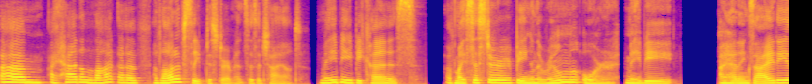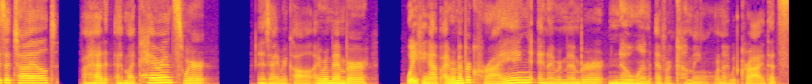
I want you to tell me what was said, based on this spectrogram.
um, I had a lot of a lot of sleep disturbance as a child. Maybe because of my sister being in the room, or maybe I had anxiety as a child. I had my parents were, as I recall, I remember waking up. I remember crying, and I remember no one ever coming when I would cry. That's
